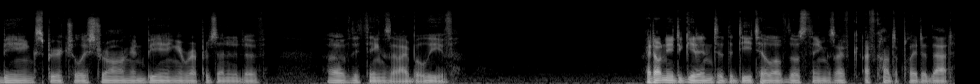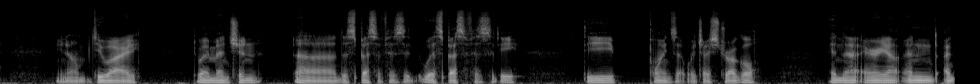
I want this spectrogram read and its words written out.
being spiritually strong and being a representative of the things that I believe. I don't need to get into the detail of those things. I've I've contemplated that. You know, do I do I mention uh, the specificity with specificity the points at which I struggle in that area? And I,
